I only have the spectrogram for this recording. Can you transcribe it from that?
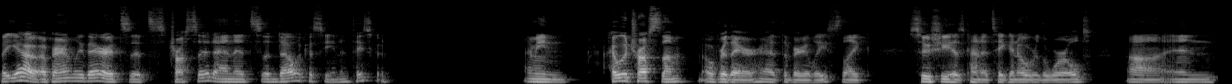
but yeah, apparently there it's it's trusted and it's a delicacy and it tastes good. I mean, I would trust them over there at the very least. Like sushi has kind of taken over the world uh, and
